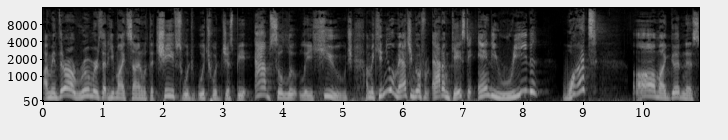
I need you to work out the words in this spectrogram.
I mean, there are rumors that he might sign with the Chiefs, which, which would just be absolutely huge. I mean, can you imagine going from Adam Gase to Andy Reid? What? Oh my goodness!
